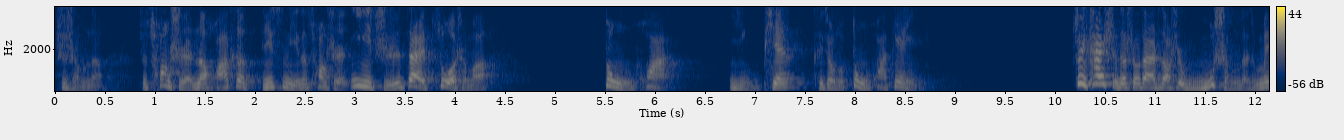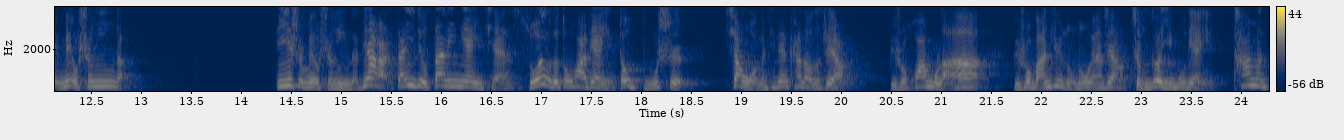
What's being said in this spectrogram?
是什么呢？就创始人呢，华特迪士尼的创始人一直在做什么动画。影片可以叫做动画电影。最开始的时候，大家知道是无声的，就没没有声音的。第一是没有声音的，第二，在一九三零年以前，所有的动画电影都不是像我们今天看到的这样，比如说《花木兰》啊，比如说《玩具总动员》这样，整个一部电影，他们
